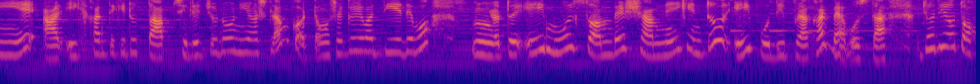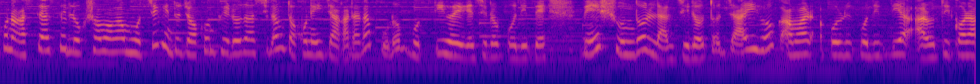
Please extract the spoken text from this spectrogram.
নিয়ে আর এইখান থেকে একটু তাপ ছেলের জন্যও নিয়ে আসলাম। কর্তামশাইকে এবার দিয়ে দেবো। তো এই মূল স্তম্ভের সামনেই কিন্তু এই প্রদীপ রাখার ব্যবস্থা। যদিও তখন আস্তে আস্তে লোক সমাগম হচ্ছে, কিন্তু যখন ফেরত আসছিলাম তখন এই জায়গাটা না পুরো ভর্তি হয়ে গেছিল প্রদীপে। বেশ সুন্দর লাগছিল। তো যাই হোক, আমার প্রদীপ দিয়ে আরতি করা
